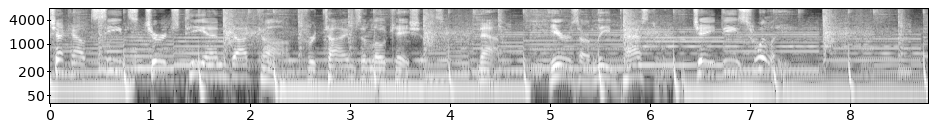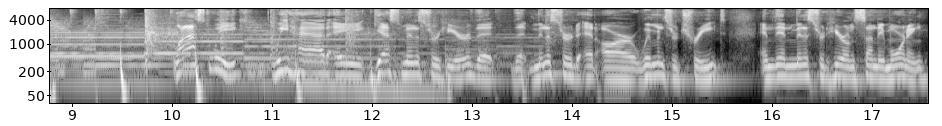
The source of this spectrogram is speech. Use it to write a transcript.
Check out seedschurchtn.com for times and locations. Now, here's our lead pastor, J.D. Swilly. Last week, we had a guest minister here that, that ministered at our women's retreat and then ministered here on Sunday morning.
